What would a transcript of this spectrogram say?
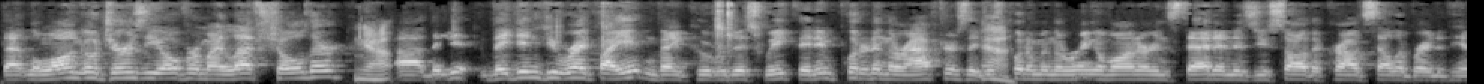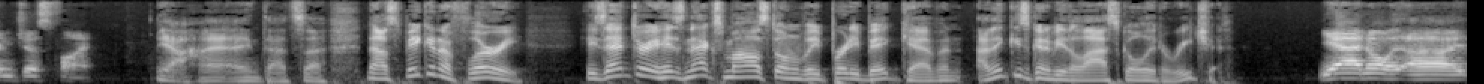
that Luongo jersey over my left shoulder. Yeah. Uh, they did, they didn't do right by it in Vancouver this week. They didn't put it in the rafters. They just Yeah. put him in the Ring of Honor instead. And as you saw, the crowd celebrated him just fine. Yeah, I I think that's uh now speaking of Fleury, he's entering his next milestone will be pretty big, Kevin. I think he's gonna be the last goalie to reach it. Yeah, no, uh,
